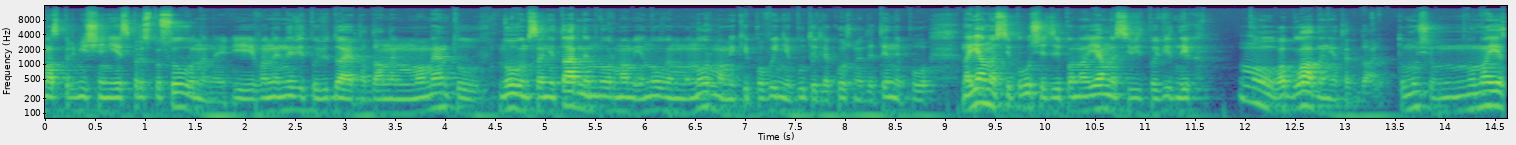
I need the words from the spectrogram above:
У нас приміщення є пристосованими і вони не відповідають на даний момент новим санітарним нормам і новим нормам, які повинні бути для кожної дитини по наявності площаді, по наявності відповідних ну, обладнань і так далі. Тому що ну, є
